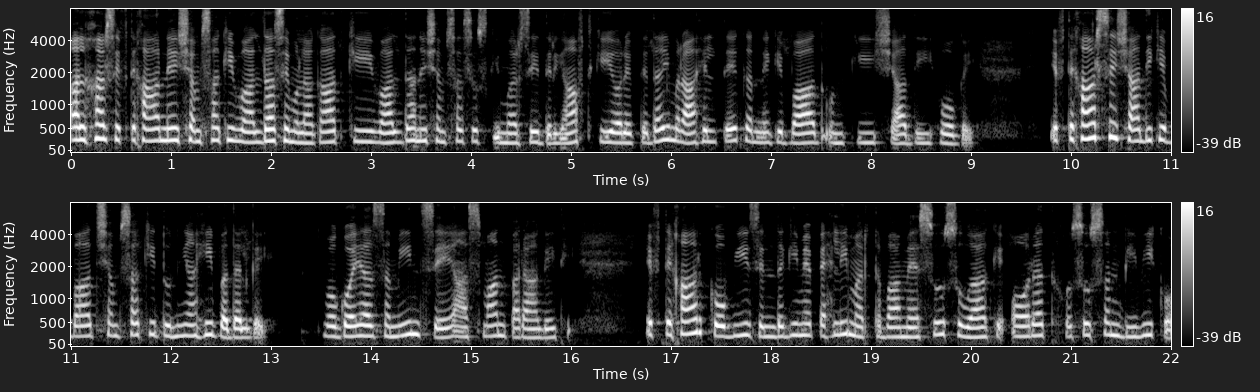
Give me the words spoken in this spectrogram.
अलखर्स इफ्तार ने शमसा की वालदा से मुलाकात की। वालदा ने शमसा से उसकी मर्ज़ी दरियाफ़्त की और इब्तदाई मराहल तय करने के बाद उनकी शादी हो गई। इफ्तार से शादी के बाद शमसा की दुनिया ही बदल गई। वो गोया ज़मीन से आसमान पर आ गई थी। इफ्तार को भी ज़िंदगी में पहली मरतबा महसूस हुआ कि औरत खसूस बीवी को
